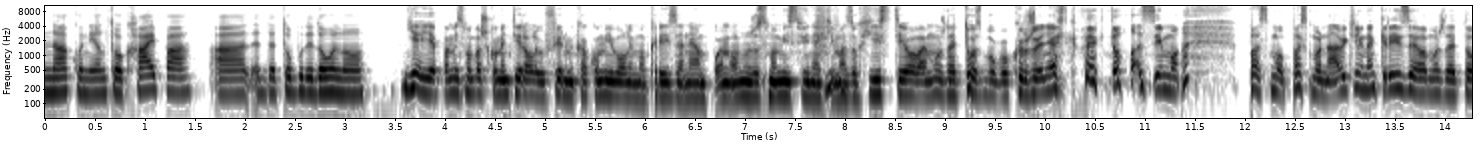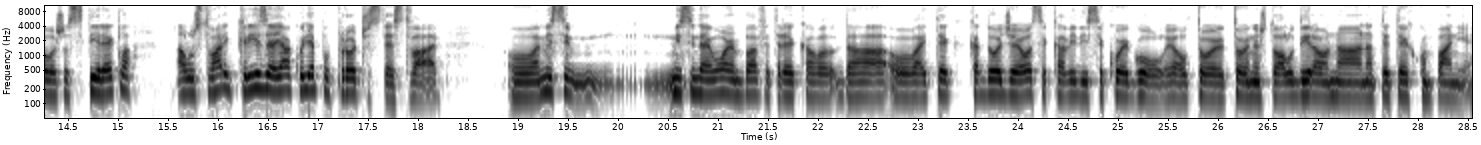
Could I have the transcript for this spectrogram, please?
nakon jel, tog hajpa, a da to bude dovoljno je, je, pa mi smo baš komentirali u firmi kako mi volimo krize, nemam pojma, možda smo mi svi neki mazohisti, ovaj, možda je to zbog okruženja iz kojeg dolazimo, pa smo, pa smo navikli na krize, možda je to ovo što si ti rekla, ali u stvari krize jako lijepo pročiste stvar. Ovaj, mislim, mislim da je Warren Buffett rekao da ovaj, tek kad dođe oseka vidi se ko je gol, jel? To, je, to je nešto aludirao na, na te teh kompanije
